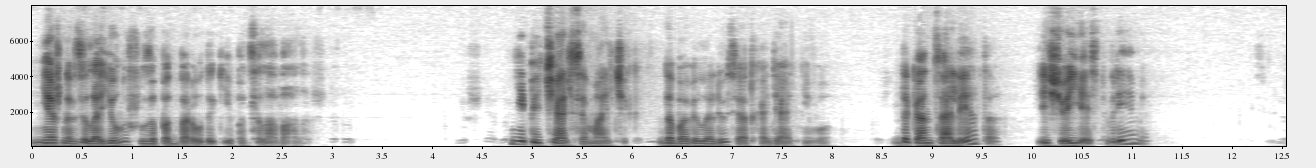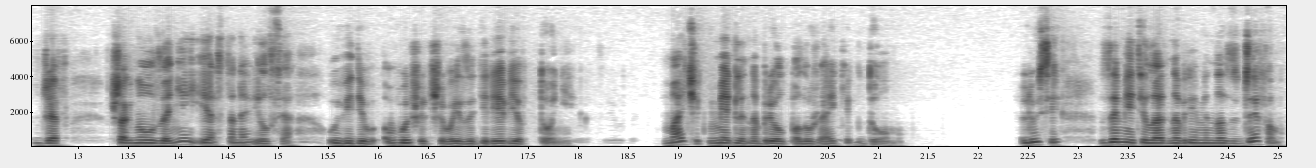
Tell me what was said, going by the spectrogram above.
нежно взяла юношу за подбородок и поцеловала. «Не печалься, мальчик», — добавила Люся, отходя от него. «До конца лета еще есть время». Джефф шагнул за ней и остановился, увидев вышедшего из-за деревьев Тони. Мальчик медленно брел по лужайке к дому. Люси заметила одновременно с Джеффом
